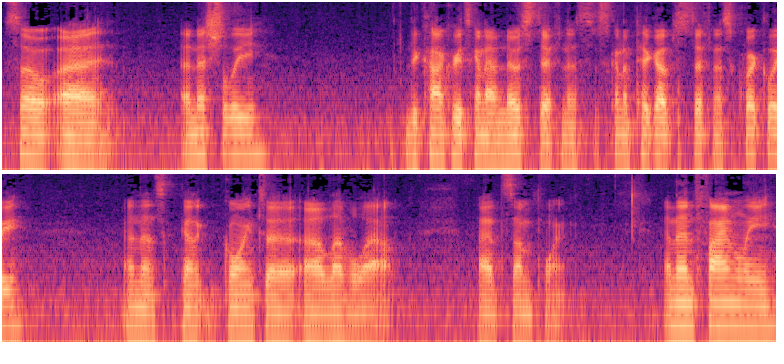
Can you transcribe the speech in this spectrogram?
So initially, the concrete's going to have no stiffness. It's going to pick up stiffness quickly, and then it's gonna, going to uh, level out at some point. And then finally,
